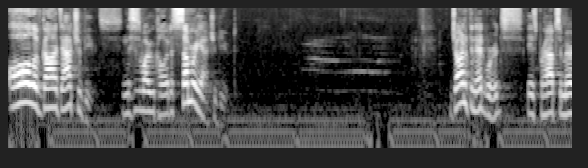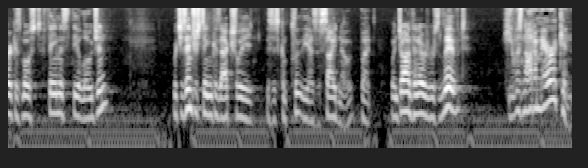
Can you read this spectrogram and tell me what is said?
all of God's attributes, and this is why we call it a summary attribute. Jonathan Edwards is perhaps America's most famous theologian, which is interesting because actually, this is completely as a side note, but when Jonathan Edwards lived, he was not American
